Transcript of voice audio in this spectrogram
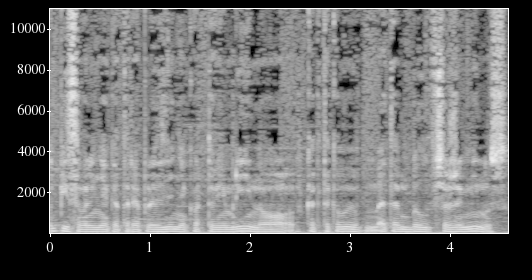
Записывали некоторые произведения Квартовой Мри, но как таковых это был все же минус.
